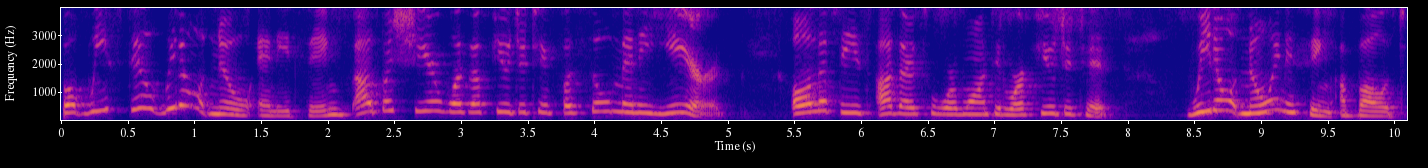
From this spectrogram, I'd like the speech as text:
but we still we don't know anything. Al Bashir was a fugitive for so many years. All of these others who were wanted were fugitives. We don't know anything about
